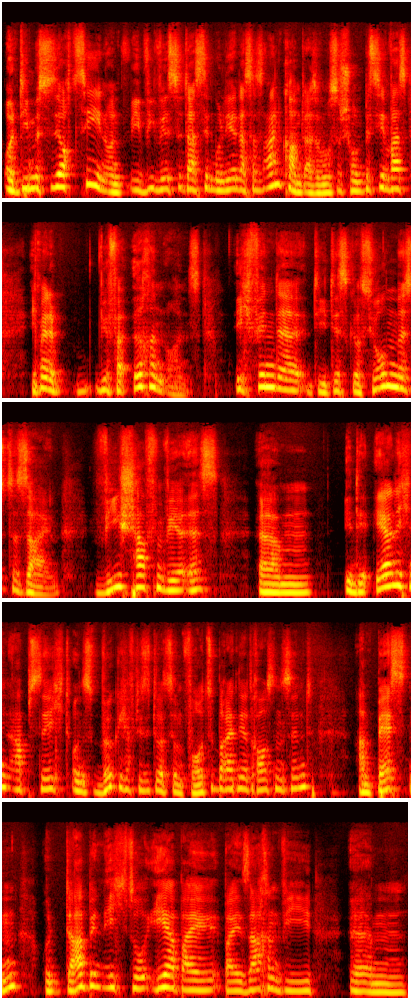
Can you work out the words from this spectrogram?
Und die müsste sie auch ziehen. Und wie, wie willst du das simulieren, dass das ankommt? Also musst du schon ein bisschen was. Ich meine, wir verirren uns. Ich finde, die Diskussion müsste sein, wie schaffen wir es, ähm, in der ehrlichen Absicht, uns wirklich auf die Situation vorzubereiten, die da draußen sind, am besten. Und da bin ich so eher bei, bei Sachen wie ähm,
